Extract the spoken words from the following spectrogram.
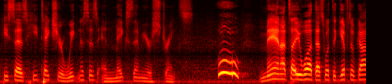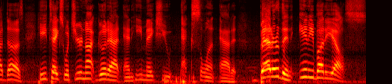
He says he takes your weaknesses and makes them your strengths. Whoo! Man, I tell you what, that's what the gift of God does. He takes what you're not good at and he makes you excellent at it. Better than anybody else.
